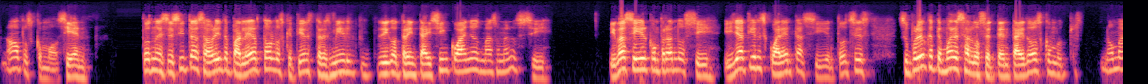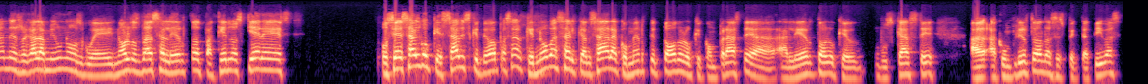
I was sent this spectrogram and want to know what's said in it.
No, pues como 100. Entonces necesitas ahorita para leer todos los que tienes 3.000, digo, 35 años más o menos, sí. ¿Y vas a seguir comprando? Sí. ¿Y ya tienes 40? Sí. Entonces, suponiendo que te mueres a los 72, como, pues, no mames, regálame unos, güey, no los vas a leer todos, ¿para qué los quieres? O sea, es algo que sabes que te va a pasar, que no vas a alcanzar a comerte todo lo que compraste, a, leer todo lo que buscaste, a, cumplir todas las expectativas.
